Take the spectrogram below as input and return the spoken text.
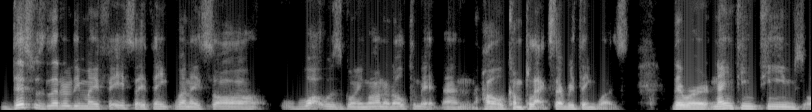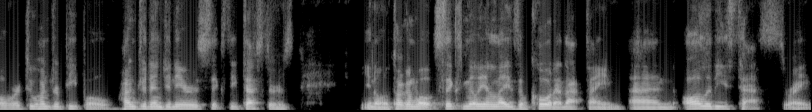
this was literally my face, I think, when I saw what was going on at Ultimate and how complex everything was. There were 19 teams, over 200 people, 100 engineers, 60 testers, you know, talking about 6 million lines of code at that time and all of these tests, right?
